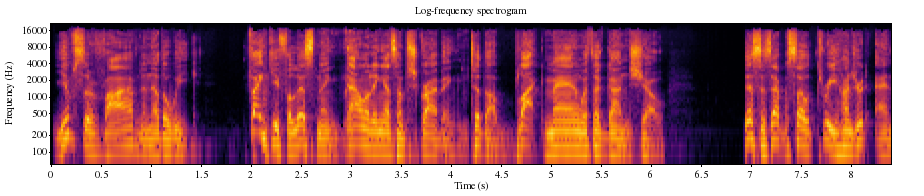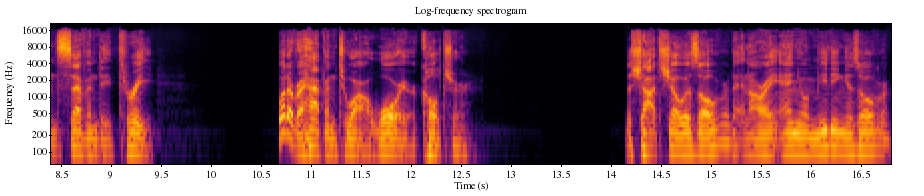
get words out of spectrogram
You've survived another week. Thank you for listening, downloading, and subscribing to the Black Man with a Gun Show. This is episode 373. Whatever happened to our warrior culture? The SHOT Show is over, the NRA annual meeting is over.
